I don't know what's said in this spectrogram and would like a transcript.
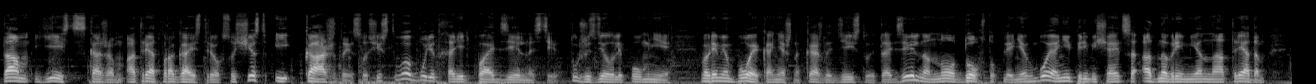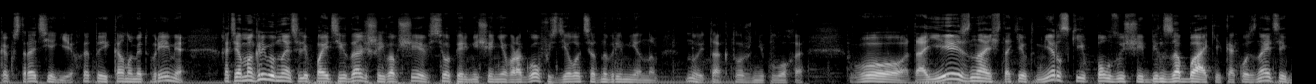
Там есть, скажем, отряд врага из трех существ, и каждое существо будет ходить по отдельности. Тут же сделали поумнее. Во время боя, конечно, каждый действует отдельно, но до вступления в бой они перемещаются одновременно отрядом, как в стратегиях. Это экономит время, хотя могли бы, знаете ли, пойти дальше и вообще все перемещение врагов сделать одновременным. Ну и так тоже неплохо. Вот, а есть, значит, такие вот мерзкие ползающие бензобаки, как вот, знаете,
